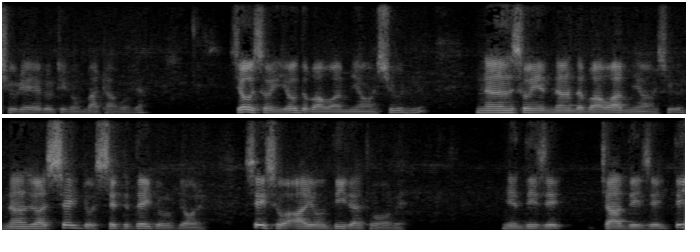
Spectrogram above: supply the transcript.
ရှုတယ်လို့ဒီလိုမှတ်ထားဖို့ဗျာ ရုပ်ဆိုရင်ရုပ်တဘာဝမြောင်ရှုနာမ်ဆိုရင်နာမ်တဘာဝမြောင်ရှုနာမ်ဆိုတာစိတ်တို့စေတသိက်တို့ပြောတယ်စိတ်ဆိုအာယုံသိတဲ့သဘောပဲမြင်သိစိတ်ကြားသိစိတ်သိ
